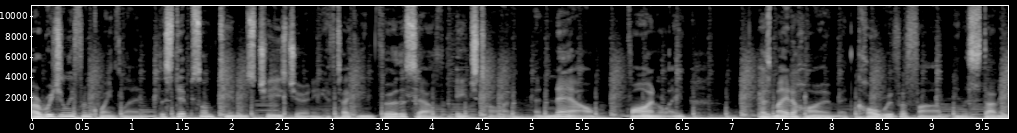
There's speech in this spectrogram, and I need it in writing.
Originally from Queensland, the steps on Tim's cheese journey have taken him further south each time, and now, finally, has made a home at Coal River Farm in the stunning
